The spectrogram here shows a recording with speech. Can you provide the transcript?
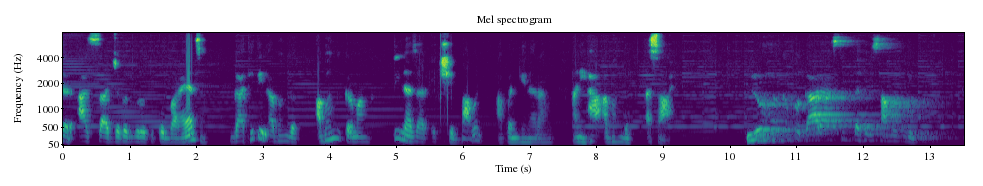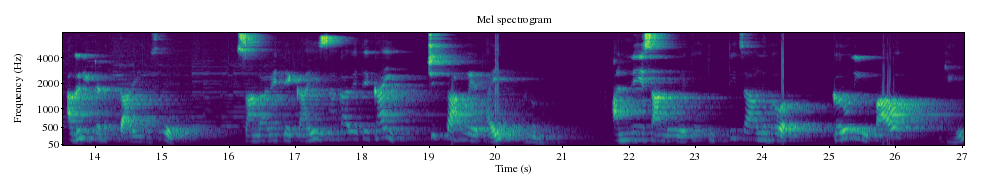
तर आजचा जगद्गुरु तुकोबारायांचा गाथेतील अभंग अभंग क्रमांक तीन हजार एकशे बावन्न आपण घेणार आहोत. आणि हा अभंग असा आहे. लोह कप गारा सिद्ध हे सामग्री अग्नी टनत्कारी दिसले सांगावे ते काही सांगावे ते काही. चित्त हवे ठाई अनुभव. अन्ने सांगू येतो तृप्तीचा अनुभव. करुणी पाव घेऊ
